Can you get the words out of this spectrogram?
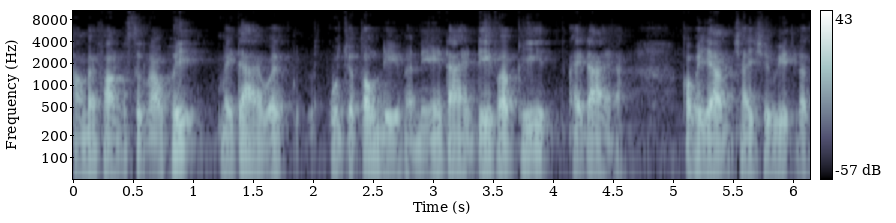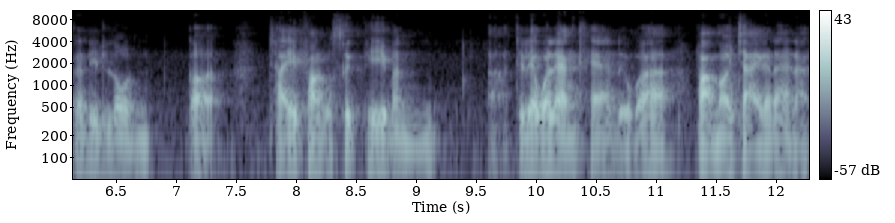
ทำให้ความรู้สึกเราเฮ้ยไม่ได้เว้ยกูจะต้องดีกว่านี้ให้ได้ดีกว่าพี่ให้ได้นะก็พยายามใช้ชีวิตแล้วก็ดิ้นรนก็ใช้ความรู้สึกที่มันจะเรียกว่าแรงแค้นหรือว่าความน้อยใจก็ได้นะ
